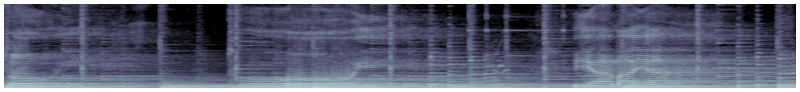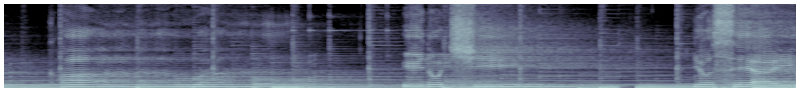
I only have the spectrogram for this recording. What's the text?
遠い遠い。山や川命寄せ合い。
